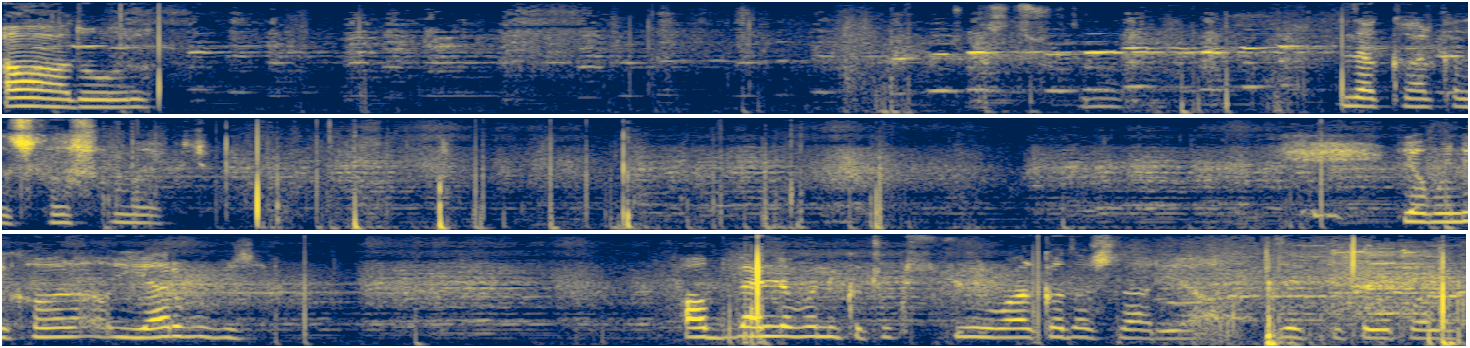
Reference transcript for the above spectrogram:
Aa doğru. Bir dakika arkadaşlar şunu da yapacağım. Lavanika var yer bu bize. Abi ben Lavanika çok istiyorum arkadaşlar ya. Replikayı falan.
